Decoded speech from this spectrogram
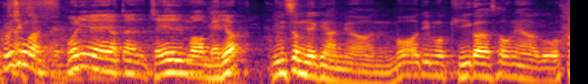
그러신 것 같아요. 본인의 어떤 제일 뭐 매력? 눈썹 얘기하면 뭐 어디 뭐 귀가 서운해하고.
